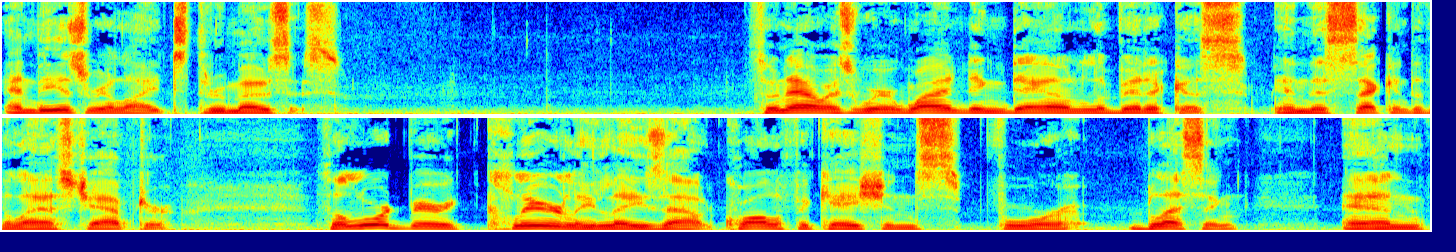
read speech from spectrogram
and the Israelites through Moses. So now, as we're winding down Leviticus in this second to the last chapter, the Lord very clearly lays out qualifications for blessing and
